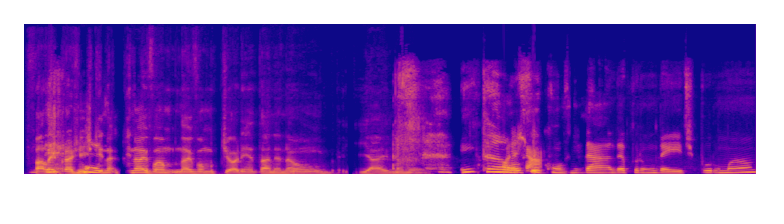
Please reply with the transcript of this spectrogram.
Fala aí pra gente que, nó- que nós, vamos, nós vamos te orientar, né? Não? E aí, Manuel? Então, eu fui convidada por um date por uma,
